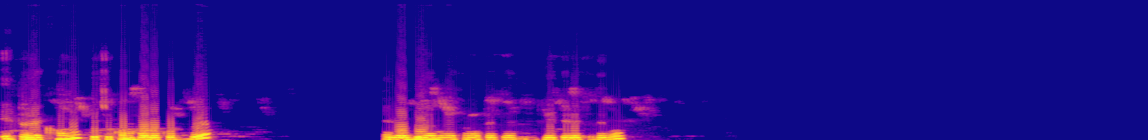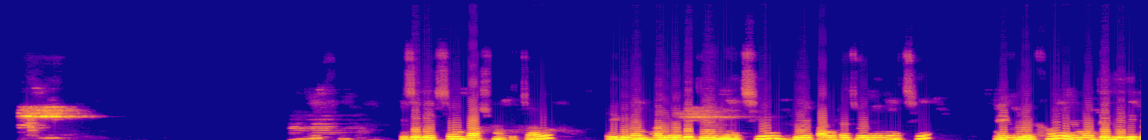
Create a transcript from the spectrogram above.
এটা এখন কিছুক্ষণ বড় করবে। এবার আমি এখন এটাকে ঢেকে রেখে দেবো। এই দেখছেন, বাসমতি চাল। এগুলো আমি ভালোভাবে ধুয়ে নিয়েছি, ধুয়ে পানিটা ঝরিয়ে নিয়েছি। এগুলো এখন এর মধ্যে দিয়ে দিব,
